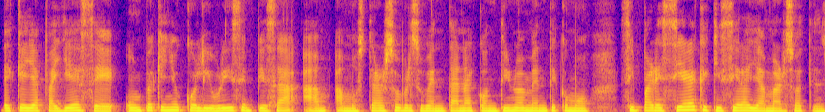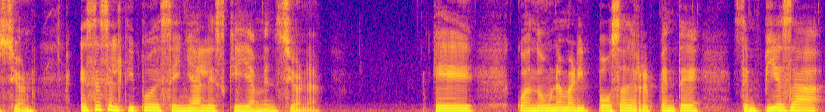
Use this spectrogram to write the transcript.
de que ella fallece, un pequeño colibrí se empieza a, mostrar sobre su ventana continuamente como si pareciera que quisiera llamar su atención. Ese es el tipo de señales que ella menciona. Que cuando una mariposa de repente se empieza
